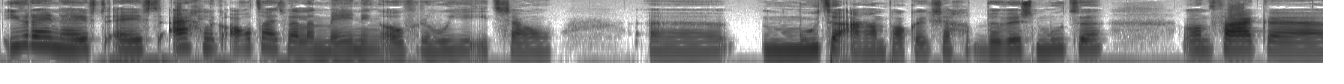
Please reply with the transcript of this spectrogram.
Iedereen heeft, heeft eigenlijk altijd wel een mening over hoe je iets zou uh, moeten aanpakken. Ik zeg bewust moeten, want vaak uh,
